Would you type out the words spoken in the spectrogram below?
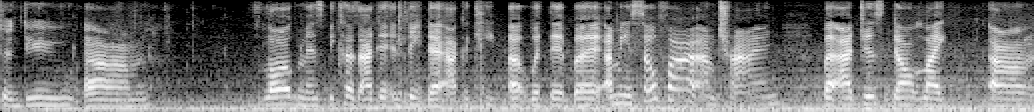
to do um vlogmas because I didn't think that I could keep up with it. But I mean so far I'm trying but I just don't like um,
